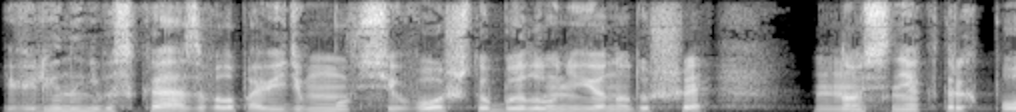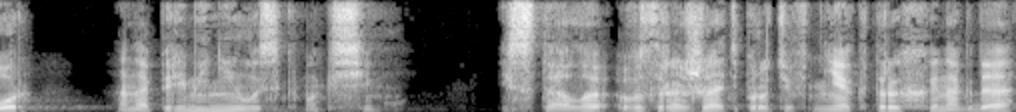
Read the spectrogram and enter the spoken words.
Эвелина не высказывала, по-видимому, всего, что было у нее на душе, но с некоторых пор она переменилась к Максиму и стала возражать против некоторых, иногда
